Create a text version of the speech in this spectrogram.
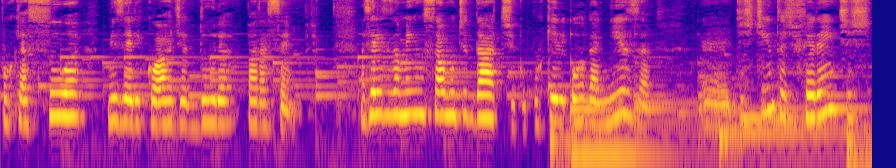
porque a sua misericórdia dura para sempre. Mas ele é também um salmo didático, porque ele organiza é, distintas, diferentes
